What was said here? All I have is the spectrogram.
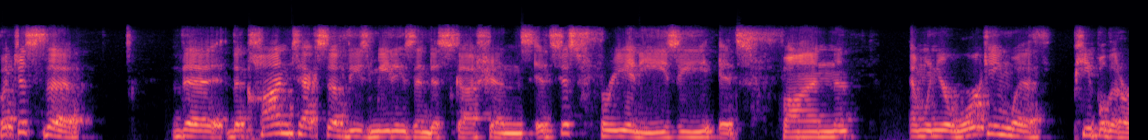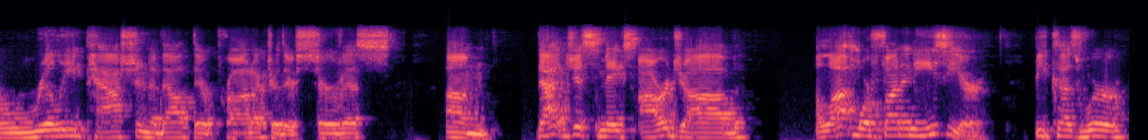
but just the the the context of these meetings and discussions, it's just free and easy. It's fun. And when you're working with people that are really passionate about their product or their service, um, that just makes our job a lot more fun and easier because we're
